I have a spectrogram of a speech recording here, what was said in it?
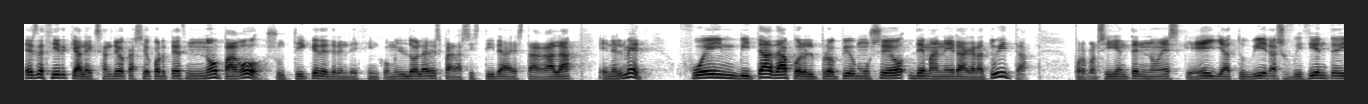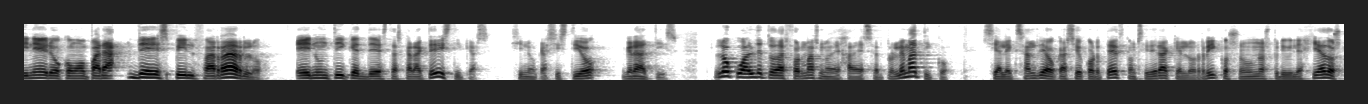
Es decir, que Alexandria Ocasio Cortez no pagó su ticket de 35.000 dólares para asistir a esta gala en el Met. Fue invitada por el propio museo de manera gratuita. Por consiguiente, no es que ella tuviera suficiente dinero como para despilfarrarlo en un ticket de estas características, sino que asistió gratis. Lo cual, de todas formas, no deja de ser problemático. Si Alexandria Ocasio Cortez considera que los ricos son unos privilegiados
